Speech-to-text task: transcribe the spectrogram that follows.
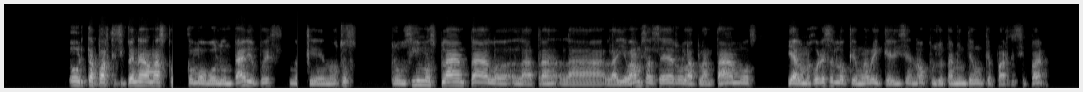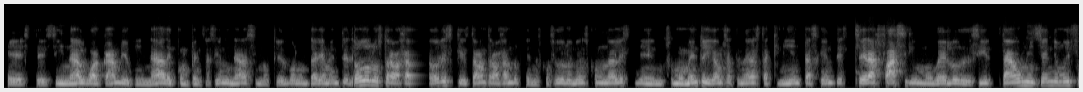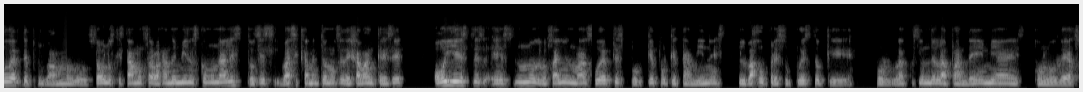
Ahorita participé nada más como voluntario, pues, que nosotros producimos planta, la, la, la, llevamos al cerro, la plantamos, y a lo mejor eso es lo que mueve y que dice, no, pues yo también tengo que participar, este, sin algo a cambio, ni nada de compensación, ni nada, sino que es voluntariamente. Todos los trabajadores que estaban trabajando en el Consejo de los Bienes Comunales, en su momento llegamos a tener hasta 500 gentes. Era fácil moverlo, de decir, está un incendio muy fuerte, pues vamos, todos los que estamos trabajando en bienes comunales, entonces básicamente no se dejaban crecer Hoy este es, uno de los años más fuertes. ¿Por qué? Porque también es el bajo presupuesto que por la cuestión de la pandemia, con lo de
